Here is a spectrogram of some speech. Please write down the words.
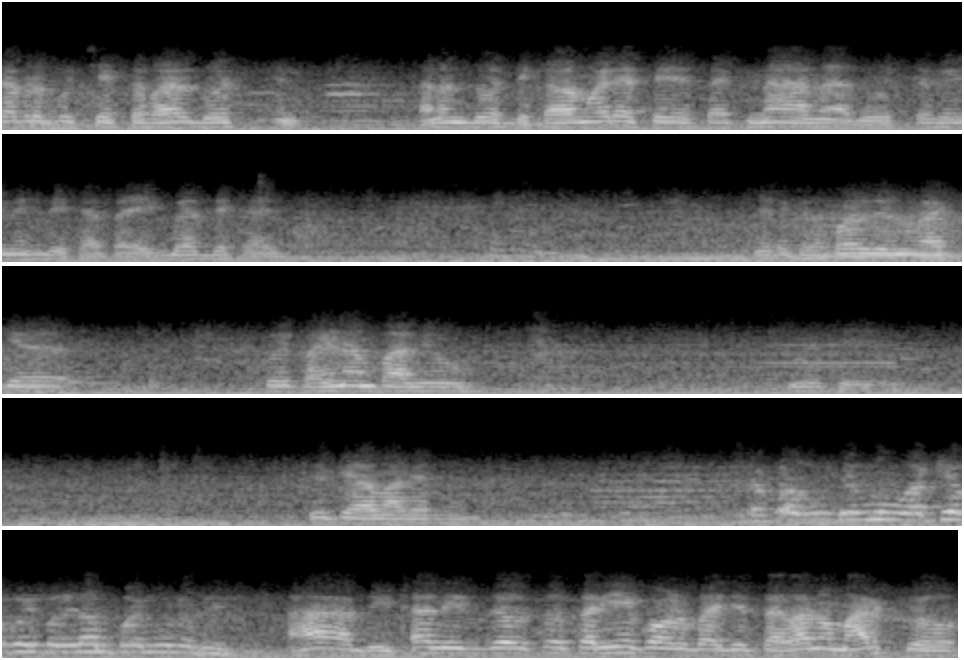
આપણે પૂછીએ, તમારો દોષ આનંદ દોષ દેખાવા મળ્યા છે? ના ના, દોષ તો કઈ નહીં દેખાતા, એક બે દેખાય. એટલે કૃપાળુદેવનું વાક્ય કોઈ પરિણામ પામ્યું નથી. શું કહેવા માંગે છે? કૃપાળુદેવનું વાક્ય કોઈ પરિણામ પામ્યું નથી. હા નિર્દોષ તો તરીએ કોણ માર્ગ કયો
